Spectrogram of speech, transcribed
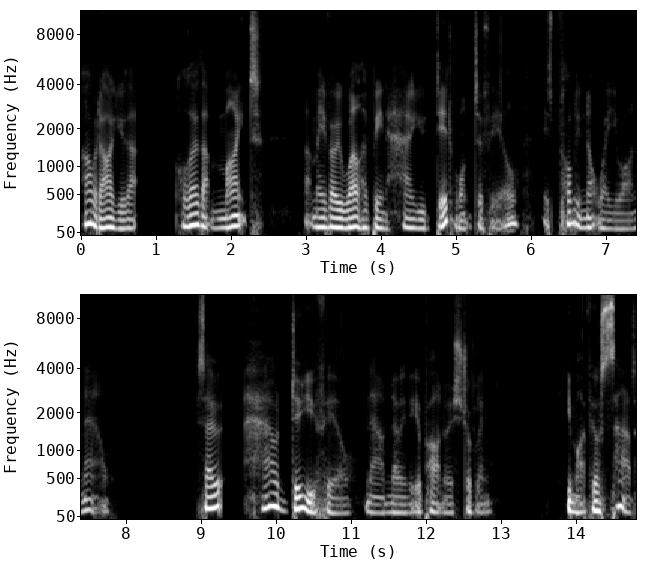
I would argue that although that might, that may very well have been how you did want to feel, it's probably not where you are now. So, how do you feel now knowing that your partner is struggling? You might feel sad.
